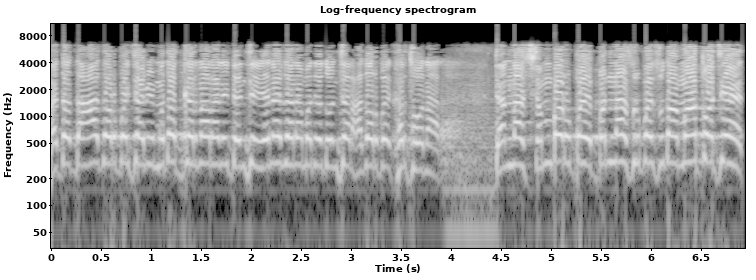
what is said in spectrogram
नाहीतर दहा हजार रुपयाची आम्ही मदत करणार आणि त्यांचे येण्या जाण्यामध्ये दोन चार हजार रुपये खर्च होणार. त्यांना शंभर रुपये पन्नास रुपये सुद्धा महत्त्वाचे आहेत.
